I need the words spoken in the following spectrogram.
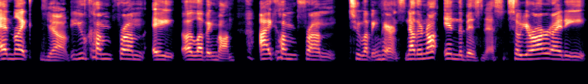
and like Yeah. you come from a, a loving mom i come from two loving parents now they're not in the business so you're already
